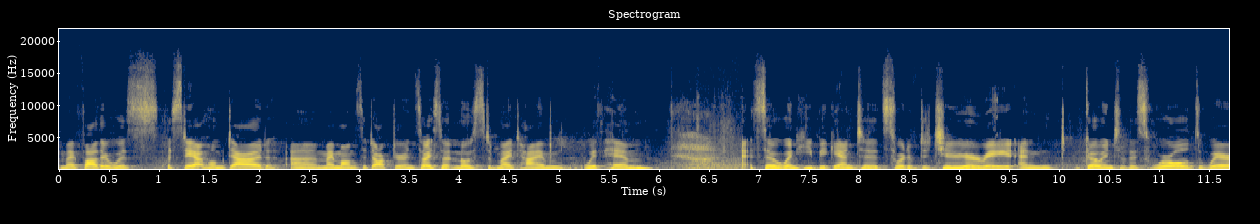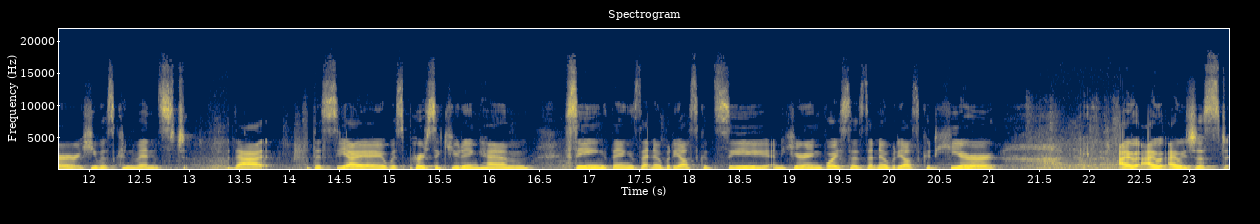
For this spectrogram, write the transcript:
my father was a stay-at-home dad. Um, my mom's a doctor, and so I spent most of my time with him. So when he began to sort of deteriorate and go into this world where he was convinced that the CIA was persecuting him, seeing things that nobody else could see, and hearing voices that nobody else could hear, I, I, I was just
